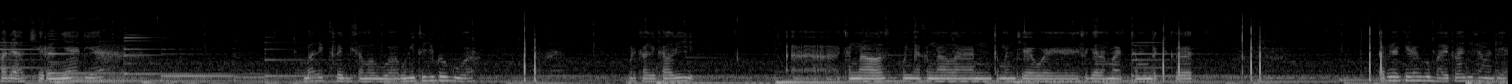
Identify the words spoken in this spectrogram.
pada akhirnya dia balik lagi sama gue begitu juga gue berkali-kali uh, kenal punya kenalan temen cewek segala macam deket tapi akhirnya gue balik lagi sama dia.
